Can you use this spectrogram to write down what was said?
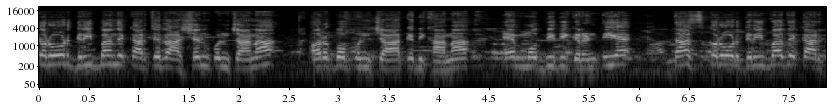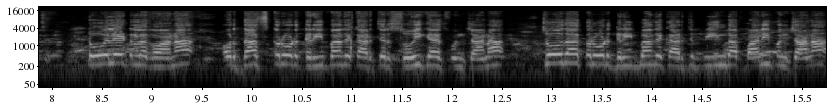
ਕਰੋੜ ਗਰੀਬਾਂ ਦੇ ਘਰ 'ਚ ਰਾਸ਼ਨ ਪਹੁੰਚਾਣਾ ਔਰ ਉਹ ਪਹੁੰਚਾ ਕੇ ਦਿਖਾਣਾ ਇਹ ਮੋਦੀ ਦੀ ਗਾਰੰਟੀ ਹੈ। 10 ਕਰੋੜ ਗਰੀਬਾਂ ਦੇ ਘਰ 'ਚ ਟਾਇਲਟ ਲਗਵਾਉਣਾ ਔਰ 10 ਕਰੋੜ ਗਰੀਬਾਂ ਦੇ ਘਰ 'ਚ ਰਸੋਈ ਗੈਸ ਪਹੁੰਚਾਣਾ 14 ਕਰੋੜ ਗਰੀਬਾਂ ਦੇ ਘਰ 'ਚ ਪੀਣ ਦਾ ਪਾਣੀ ਪਹੁੰਚਾਣਾ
